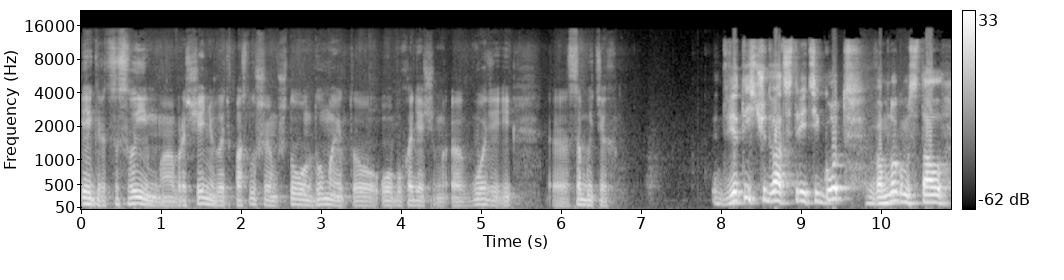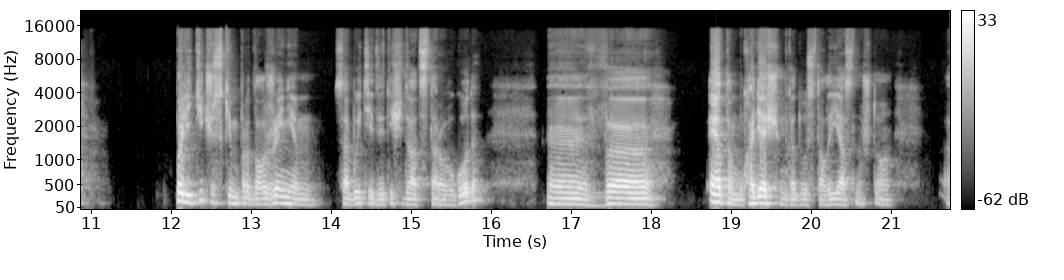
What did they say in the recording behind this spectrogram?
Эгерт со своим обращением. Давайте послушаем, что он думает о, об уходящем э, годе и э, событиях. 2023 год во многом стал политическим продолжением событий 2022 года. Э, в этом уходящем году стало ясно, что э,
